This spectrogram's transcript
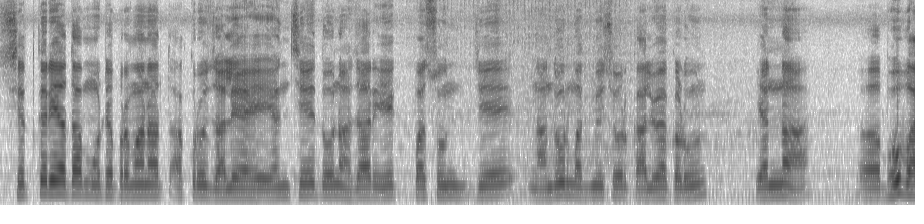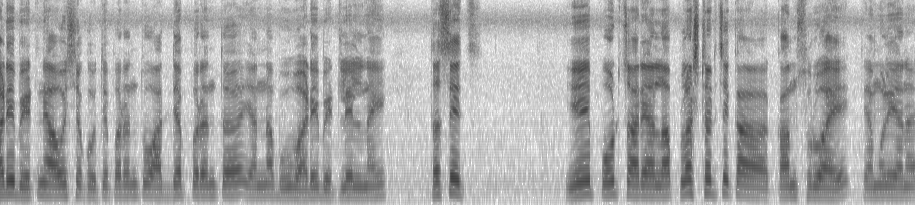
शेतकरी आता मोठ्या प्रमाणात आक्रोश झाले आहे. यांचे दोन हजार एकपासून जे नांदूर मधमेश्वर कालव्याकडून यांना भूभाडे भेटणे आवश्यक होते परंतु अद्यापपर्यंत यांना भूभाडे भेटलेले नाही. तसेच हे पोटचाऱ्याला प्लस्टरचे का काम सुरू आहे. त्यामुळे यांना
